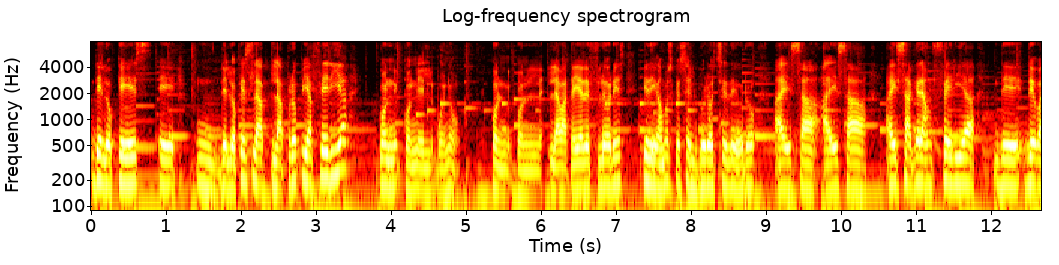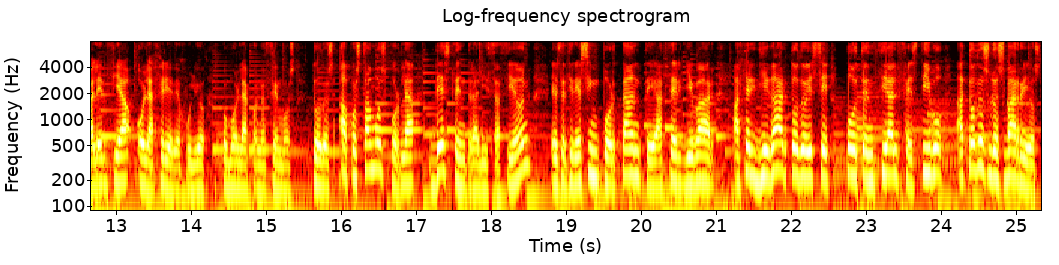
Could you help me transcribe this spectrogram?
de lo que es, eh, de lo que es la, propia feria con, con el, bueno, con, la batalla de flores, que digamos que es el broche de oro a esa, a esa, a esa gran feria de, Valencia o la Feria de Julio, como la conocemos todos. Apostamos por la descentralización, es decir, es importante hacer, llevar, hacer llegar todo ese potencial festivo a todos los barrios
